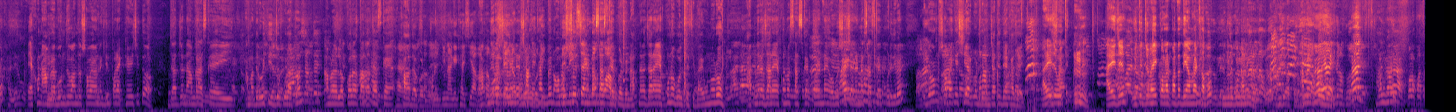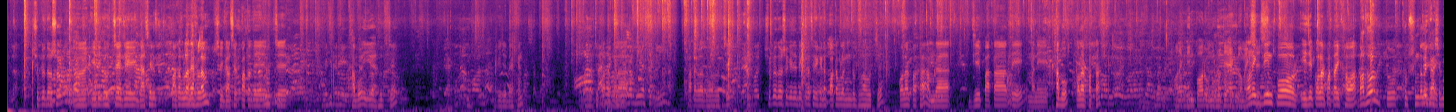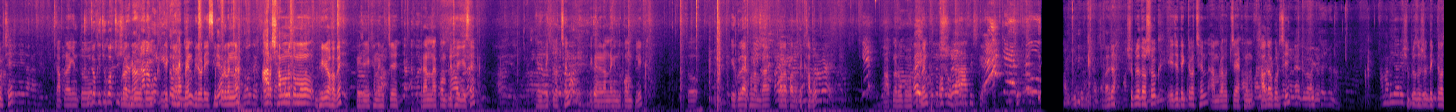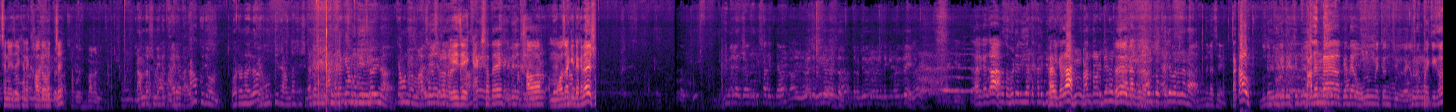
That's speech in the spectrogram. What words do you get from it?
এখন আমরা বন্ধু বান্ধব সবাই অনেকদিন পর একটা হয়েছি তো। যার জন্য আমরা আজকে এই আমাদের ঐতিহ্য পুরাতন আমরা হলো কলার পাতাতে আজকে খাওয়া দাওয়া করব অনেকদিন আগে খাইছি আবার আপনারা চ্যানেলের সাথে থাকবেন অবশ্যই চ্যানেলটা সাবস্ক্রাইব করবেন আপনারা যারা এখনও বলতেছি ভাই অনুরোধ আপনারা যারা এখনও সাবস্ক্রাইব করেন নাই অবশ্যই চ্যানেলটা সাবস্ক্রাইব করে দিবেন এবং সবাইকে শেয়ার করে দিবেন যাতে দেখা যায় আর এই যে আর এই যে ঐতিহ্যবাহী কলার পাতা দিয়ে আমরা খাব ইংরেজি বলব না? সুপ্রিয় দর্শক এদিকে হচ্ছে যে গাছের পাতাগুলো দেখালাম সেই গাছের পাতা দিয়ে হচ্ছে খাব এগুলো ধুচ্ছে। এই যে দেখেন হচ্ছে পাতাগুলা পাতাগুলো ধোয়া হচ্ছে। সুপ্রিয় দর্শক এই যে দেখতে পাচ্ছেন এখানে পাতাগুলো কিন্তু ধোয়া হচ্ছে। কলার পাতা আমরা যে পাতাতে মানে খাব কলার পাতা অনেকদিন পর অনুভূতি একদম অনেকদিন পর এই যে কলার পাতায় খাওয়া বাঁধন? তো খুব সুন্দর লাগে আশা করছি। তো আপনারা কিন্তু তো কিছু করছিস পুরো না? না, না, ভুল ভিডিওটি কি দেখতে থাকবেন ভিডিওটা স্কিপ করবেন না। আর সামান্যতম ভিডিও হবে। এই যে এখানে হচ্ছে রান্না কমপ্লিট হয়ে গেছে। এই যে দেখতে পাচ্ছেন এখানে রান্না কিন্তু কমপ্লিট তো এগুলো এখন আমরা কলার পাতাতে খাব। তো আপনারা উপভোগ করবেন। সুপ্রিয় দর্শক এই যে দেখতে পাচ্ছেন আমরা হচ্ছে এখন খাওয়া দাওয়া করছি। সুপ্রিয় দর্শক দেখতে পাচ্ছেন এই যে এখানে খাওয়া দাওয়া হচ্ছে এই যে একসাথে খাওয়ার মজা কি দেখেন এই, পাল কাকা হোটেল ইয়াতে খালি পাল কাকা এই পাল কাকা তাকাও। দাদন ভাই কে দাও উলুং মে চঞ্চু। উলুং মে কি গো?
